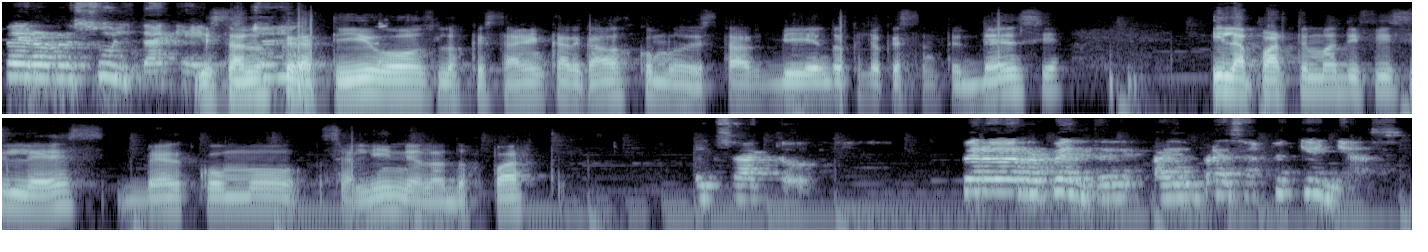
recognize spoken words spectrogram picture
pero resulta que... y están los creativos, los que están encargados como de estar viendo qué es lo que está en tendencia. Y la parte más difícil es ver cómo se alinean las dos partes. Exacto. Pero de repente hay empresas pequeñas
